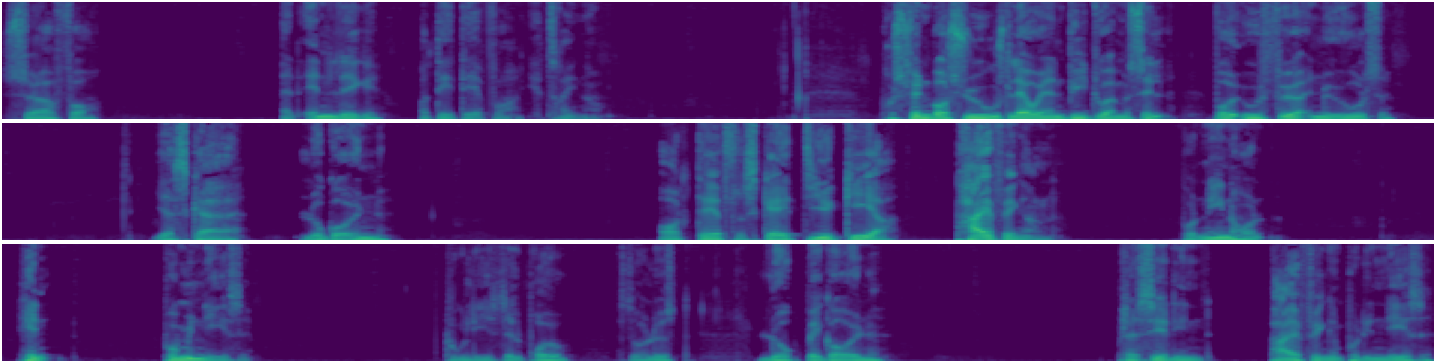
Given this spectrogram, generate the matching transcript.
sørge for at anlægge, og det er derfor, jeg træner. På Svendborg sygehus laver jeg en video af mig selv, hvor jeg udfører en øvelse. Jeg skal lukke øjnene, og derefter skal jeg dirigere pegefingeren på den ene hånd hen på min næse. Du kan lige selv prøve, hvis du har lyst. Luk begge øjne. Placer din pegefinger på din næse.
